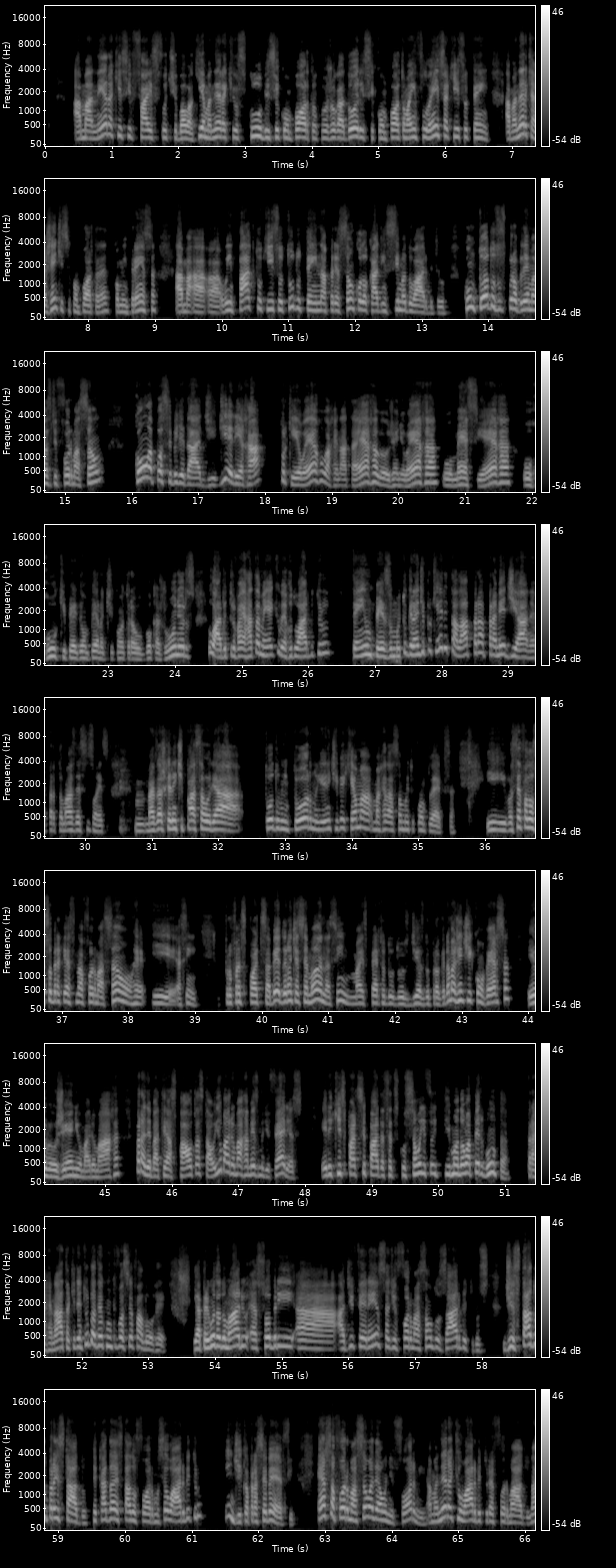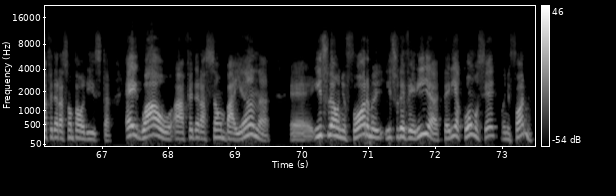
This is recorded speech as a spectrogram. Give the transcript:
a maneira que se faz futebol aqui, a maneira que os clubes se comportam, que os jogadores se comportam, a influência que isso tem, a maneira que a gente se comporta, né, como imprensa, a, a, a, o impacto que isso tudo tem na pressão colocada em cima do árbitro, com todos os problemas de formação, com a possibilidade de ele errar, porque eu erro, a Renata erra, o Eugênio erra, o Messi erra, o Hulk perdeu um pênalti contra o Boca Juniors, o árbitro vai errar também, é que o erro do árbitro tem um peso muito grande porque ele está lá para mediar, né, para tomar as decisões. Mas acho que a gente passa a olhar todo o entorno e a gente vê que é uma, uma relação muito complexa. E você falou sobre a questão da formação, e assim, para o Fã pode saber, durante a semana, assim, mais perto do, dos dias do programa, a gente conversa, eu, Eugênio, o Mário Marra, para debater as pautas tal. E o Mário Marra, mesmo de férias, ele quis participar dessa discussão e, foi, e mandou uma pergunta para Renata, que tem tudo a ver com o que você falou, Rê. E a pergunta do Mário é sobre a, a diferença de formação dos árbitros de estado para estado, porque cada estado forma o seu árbitro, indica para a CBF. Essa formação é uniforme? A maneira que um árbitro é formado na Federação Paulista é igual à Federação Baiana? É, isso é uniforme? Isso deveria, teria como ser uniforme?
